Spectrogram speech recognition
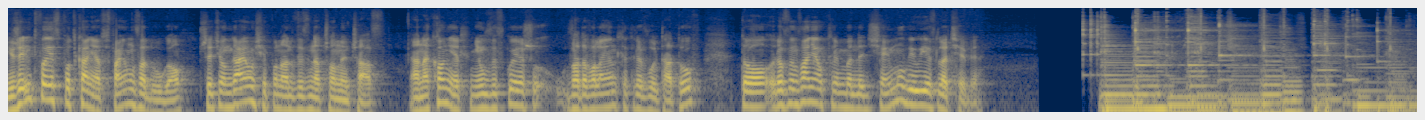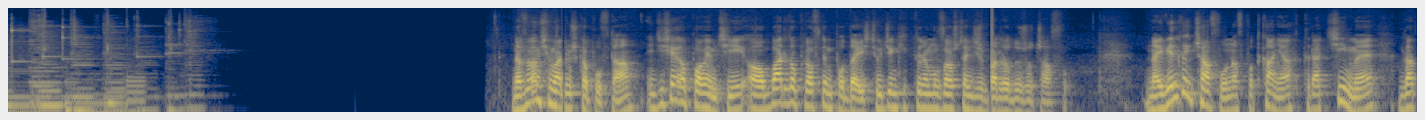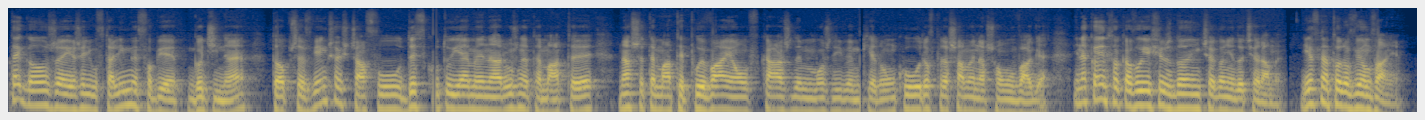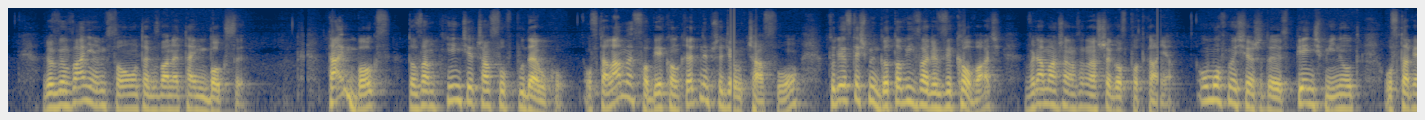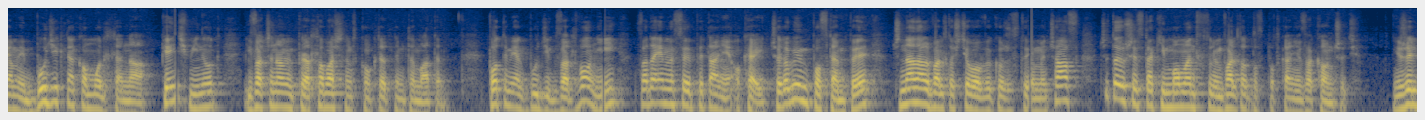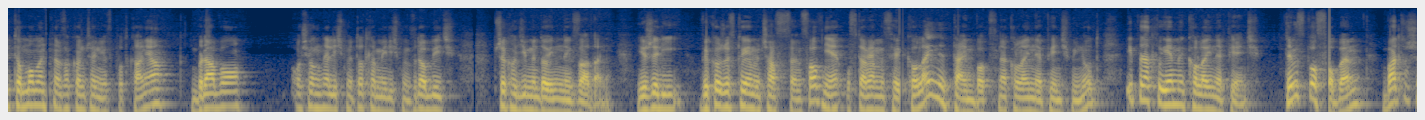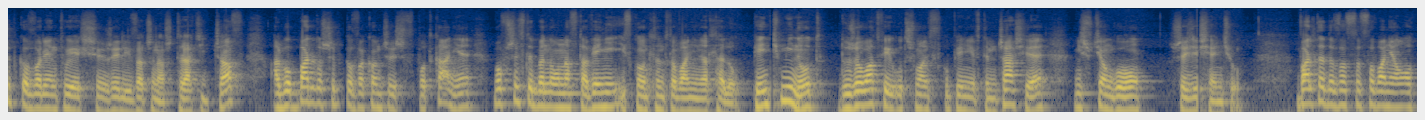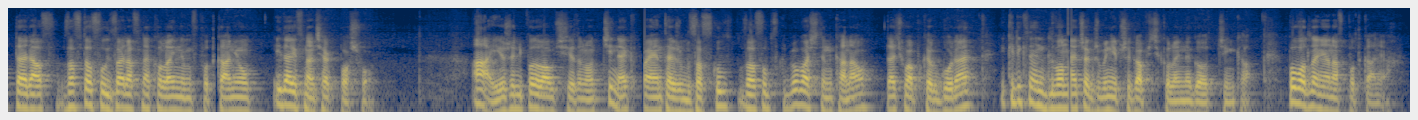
Jeżeli Twoje spotkania trwają za długo, przeciągają się ponad wyznaczony czas, a na koniec nie uzyskujesz zadowalających rezultatów, to rozwiązanie, o którym będę dzisiaj mówił, jest dla Ciebie. Nazywam się Mariusz Kapufta i dzisiaj opowiem Ci o bardzo prostym podejściu, dzięki któremu zaoszczędzisz bardzo dużo czasu. Najwięcej czasu na spotkaniach tracimy, dlatego że jeżeli ustalimy sobie godzinę, to przez większość czasu dyskutujemy na różne tematy, nasze tematy pływają w każdym możliwym kierunku, rozpraszamy naszą uwagę i na koniec okazuje się, że do niczego nie docieramy. Jest na to rozwiązanie. Rozwiązaniem są tak zwane timeboxy. Timebox to zamknięcie czasu w pudełku. Ustalamy sobie konkretny przedział czasu, który jesteśmy gotowi zaryzykować w ramach naszego spotkania. Umówmy się, że to jest 5 minut, ustawiamy budzik na komórce na 5 minut i zaczynamy pracować nad konkretnym tematem. Po tym jak budzik zadzwoni, zadajemy sobie pytanie, ok, czy robimy postępy, czy nadal wartościowo wykorzystujemy czas, czy to już jest taki moment, w którym warto to spotkanie zakończyć. Jeżeli to moment na zakończenie spotkania, brawo, osiągnęliśmy to, co mieliśmy zrobić, przechodzimy do innych zadań. Jeżeli wykorzystujemy czas sensownie, ustawiamy sobie kolejny timebox na kolejne 5 minut i pracujemy kolejne 5. Tym sposobem bardzo szybko zorientujesz się, jeżeli zaczynasz tracić czas, albo bardzo szybko zakończysz spotkanie, bo wszyscy będą nastawieni i skoncentrowani na celu. 5 minut dużo łatwiej utrzymać skupienie w tym czasie niż w ciągu 60. Warte do zastosowania od teraz, zastosuj zaraz na kolejnym spotkaniu i daj znać jak poszło. A, jeżeli podobał Ci się ten odcinek, pamiętaj, żeby zasubskrybować ten kanał, dać łapkę w górę i kliknąć dzwoneczek, żeby nie przegapić kolejnego odcinka. Powodzenia na spotkaniach.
